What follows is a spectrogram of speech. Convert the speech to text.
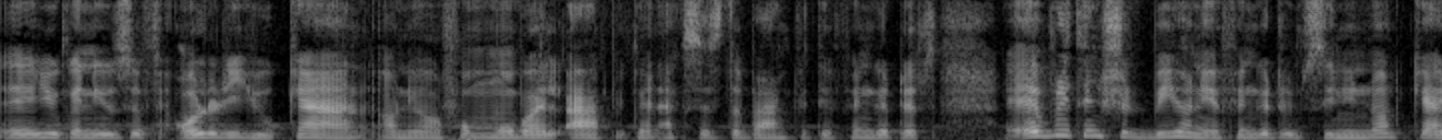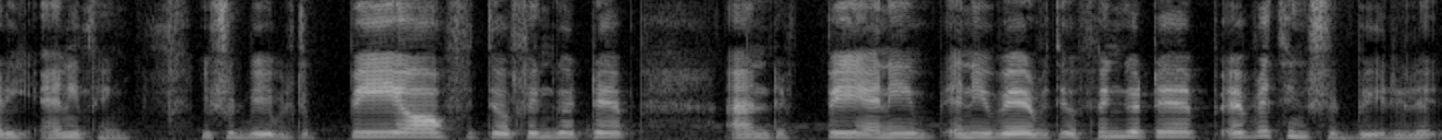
uh, you can use it already you can on your mobile app. You can access the bank with your fingertips. Everything should be on your fingertips. You need not carry anything. You should be able to pay off with your fingertip and pay any anywhere with your fingertip. Everything should be really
